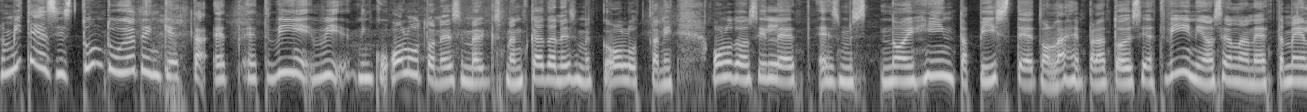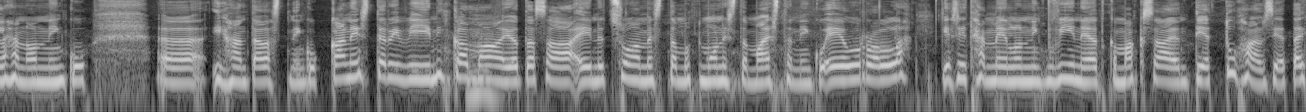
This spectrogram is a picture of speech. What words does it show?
No miten siis tuntuu jotenkin, että et, et vi, vi, niin kuin olut on esimerkiksi, mä nyt käytän esimerkiksi olutta, niin olut on silleen, että esimerkiksi noin hintapisteet on lähempänä toisia. Että viini on sellainen, että meillähän on niin kuin, äh, ihan tällaista niin kuin kanisteriviinikamaa, mm. jota saa ei nyt Suomesta, mutta monista maista niin kuin eurolla. Ja sittenhän meillä on niin kuin viinejä, jotka maksaa en tiedä tuhansia tai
